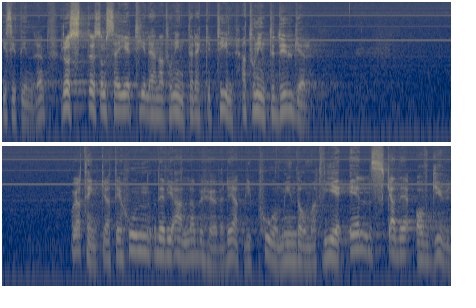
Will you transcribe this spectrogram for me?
i sitt inre. Röster som säger till henne att hon inte räcker till, att hon inte duger. Och jag tänker att det hon och det vi alla behöver det är att bli påminda om att vi är älskade av Gud.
